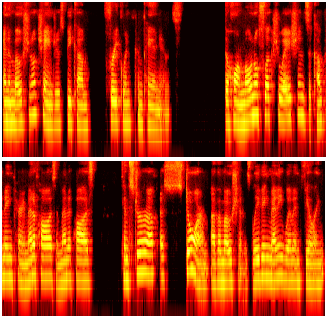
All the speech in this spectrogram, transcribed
and emotional changes become frequent companions. The hormonal fluctuations accompanying perimenopause and menopause can stir up a storm of emotions, leaving many women feeling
